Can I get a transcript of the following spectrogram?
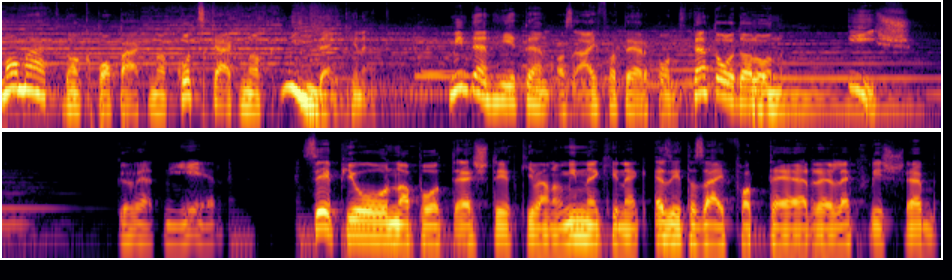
Mamáknak, papáknak, kockáknak, mindenkinek. Minden héten az iFater.net oldalon is. Követni ér. Szép jó napot, estét kívánok mindenkinek. Ez itt az iFater legfrissebb,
